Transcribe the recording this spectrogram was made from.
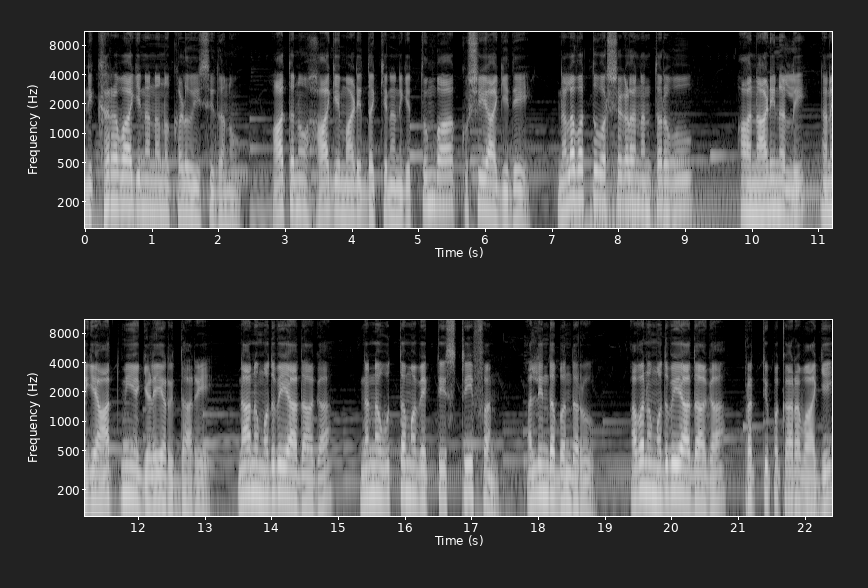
ನಿಖರವಾಗಿ ನನ್ನನ್ನು ಕಳುಹಿಸಿದನು. ಆತನು ಹಾಗೆ ಮಾಡಿದ್ದಕ್ಕೆ ನನಗೆ ತುಂಬ ಖುಷಿಯಾಗಿದೆ. ನಲವತ್ತು ವರ್ಷಗಳ ನಂತರವೂ ಆ ನಾಡಿನಲ್ಲಿ ನನಗೆ ಆತ್ಮೀಯ ಗೆಳೆಯರಿದ್ದಾರೆ. ನಾನು ಮದುವೆಯಾದಾಗ ನನ್ನ ಉತ್ತಮ ವ್ಯಕ್ತಿ ಸ್ಟೀಫನ್ ಅಲ್ಲಿಂದ ಬಂದರು. ಅವನು ಮದುವೆಯಾದಾಗ ಪ್ರತ್ಯುಪಕಾರವಾಗಿ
